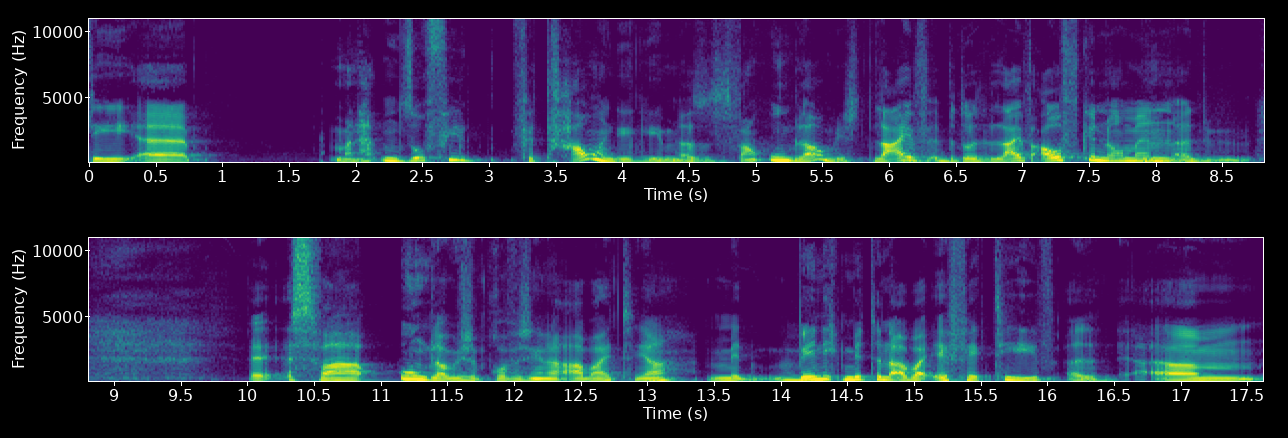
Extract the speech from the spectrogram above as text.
die, äh, man hat uns so viel Vertrauen gegeben. Also das war unglaublich. Live bedeutet live aufgenommen. Mhm. Äh, es war unglaubliche professionelle Arbeit, ja, mhm. mit wenig Mitteln, aber effektiv. Mhm. Ähm,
